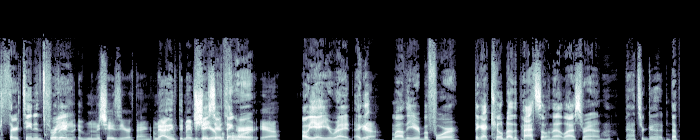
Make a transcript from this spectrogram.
They're thirteen and three. the, in the Shazier thing. I mean, I think that maybe the Shazier thing before, hurt. Yeah, oh yeah, you're right. I get, Yeah. Well, the year before they got killed by the Pats though in that last round. well, Pats are good. That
